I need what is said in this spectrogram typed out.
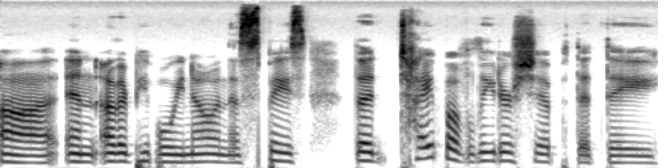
uh, and other people we know in this space, the type of leadership that they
